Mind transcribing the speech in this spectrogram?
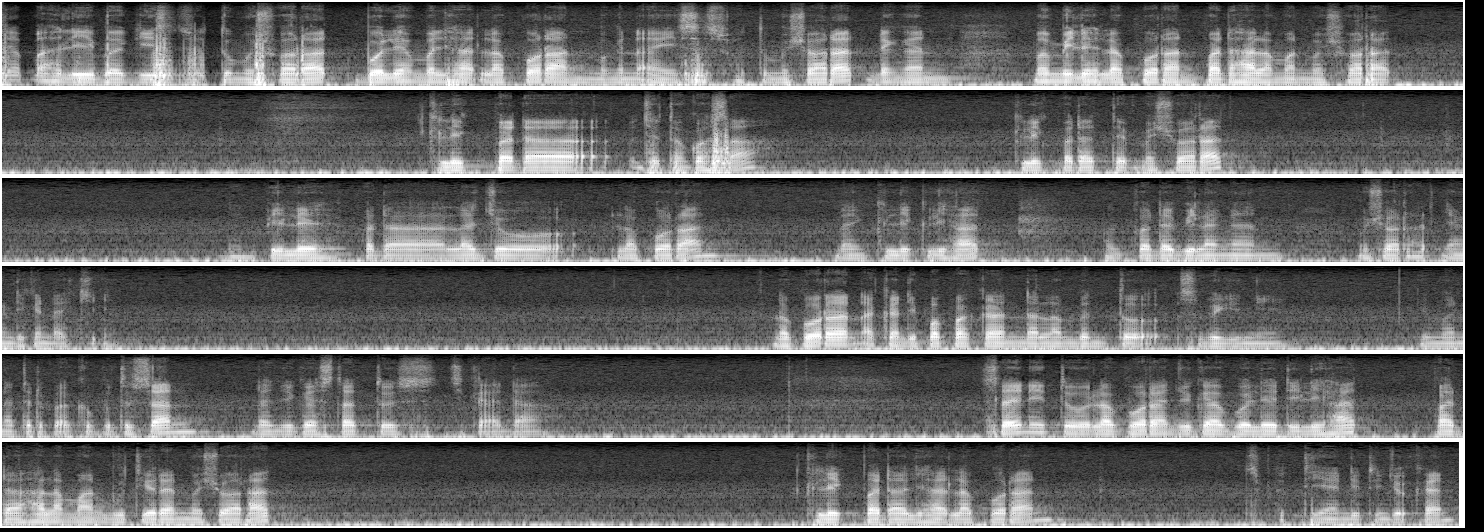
Setiap ahli bagi sesuatu mesyuarat boleh melihat laporan mengenai sesuatu mesyuarat dengan memilih laporan pada halaman mesyuarat. Klik pada jawatankuasa. Klik pada tab mesyuarat. Dan pilih pada lajur laporan dan klik lihat pada bilangan mesyuarat yang dikendaki. Laporan akan dipaparkan dalam bentuk sebegini di mana terdapat keputusan dan juga status jika ada. Selain itu, laporan juga boleh dilihat pada halaman butiran mesyuarat. Klik pada lihat laporan seperti yang ditunjukkan.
